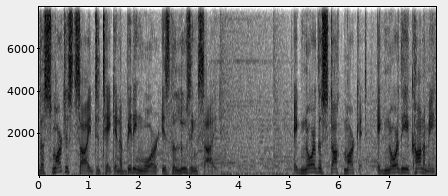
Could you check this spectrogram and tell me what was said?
The smartest side to take in a bidding war is the losing side. Ignore the stock market, ignore the economy,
